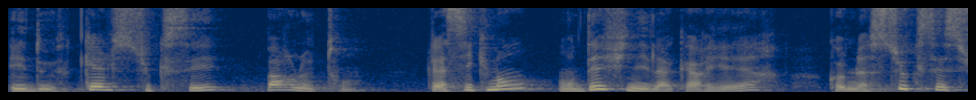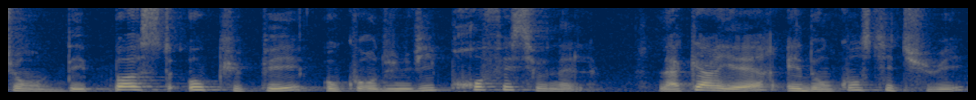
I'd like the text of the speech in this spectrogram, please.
et de quel succès parle-t-on? Classiquement, on définit la carrière comme la succession des postes occupés au cours d'une vie professionnelle. La carrière est donc constituée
